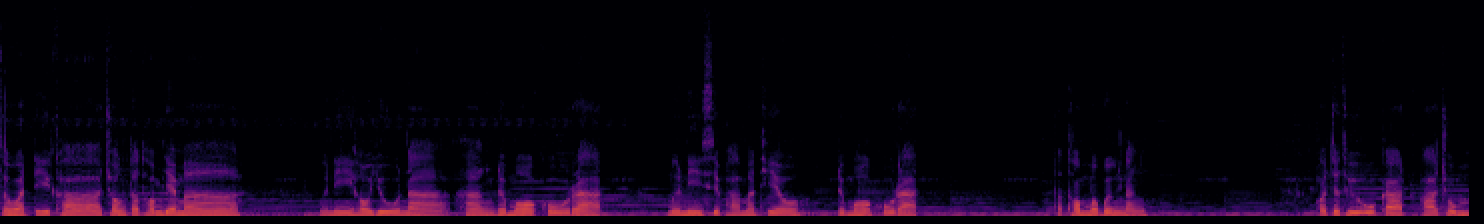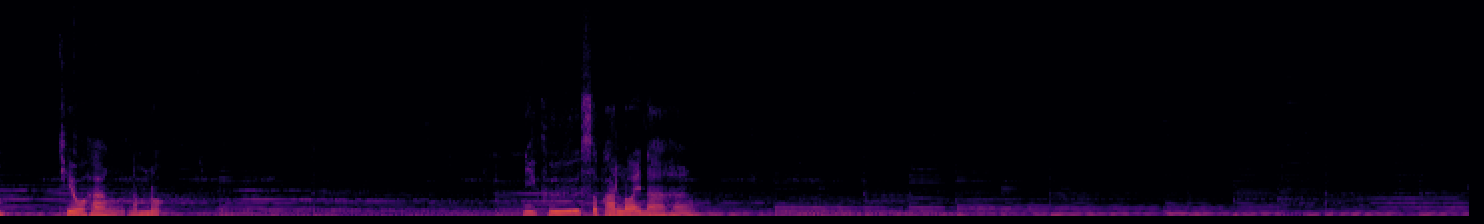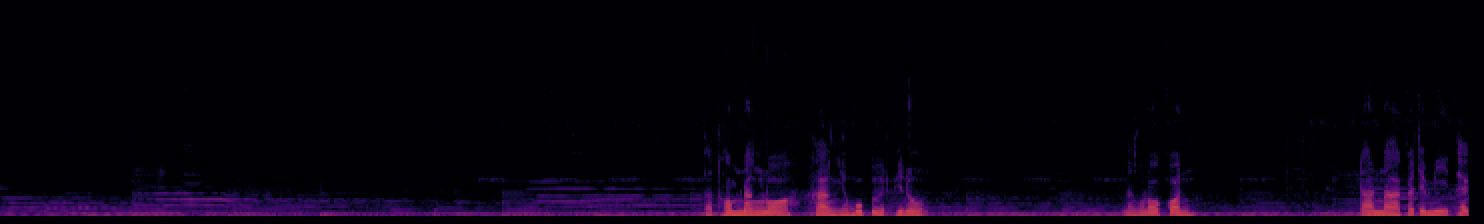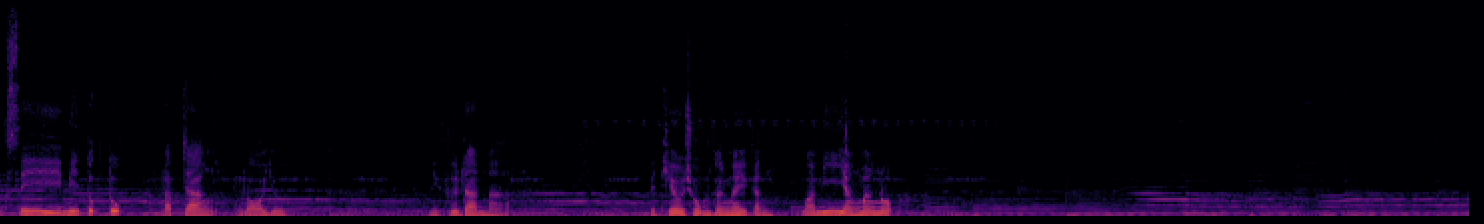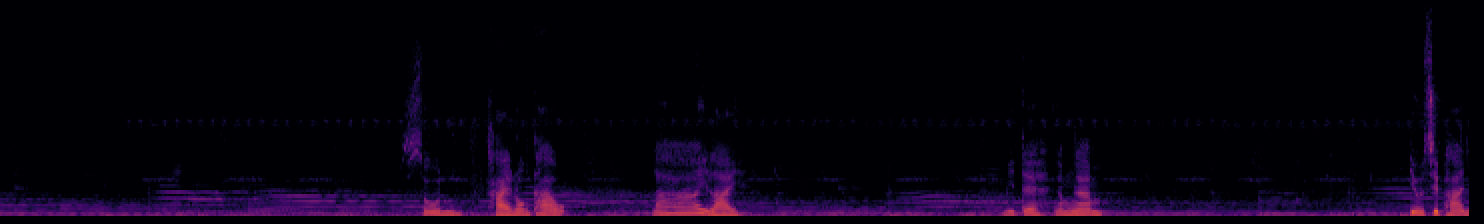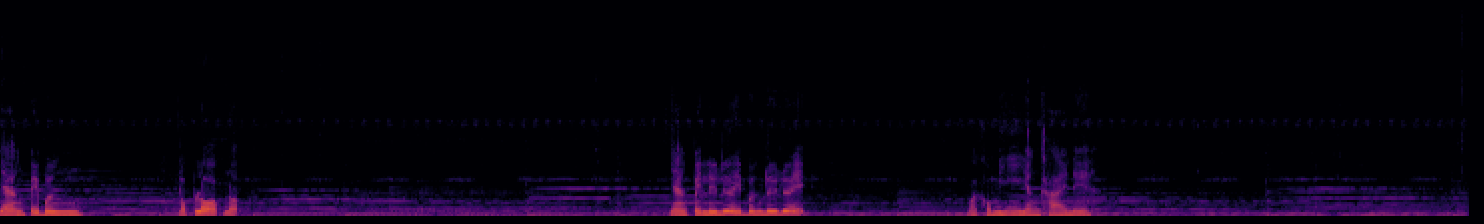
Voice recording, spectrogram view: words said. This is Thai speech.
สวัสดีค่ะ ช่องตาทอมยายมา มือนี้เฮาอยู่หน้าห้างเดอะมอลล์โคราช มือนี้สิพามาเที่ยวเดอะมอลล์โคราชตาทอมมาเบิ่งหนัง ก็จะถือโอกาสพาชมเที่ยวห้างน้ำเนาะนี่คือสะพานลอยหนาห้าง ตาทอมนั่งรอห่างยังบ่เปิดพี่น้องนั่งรอก่อน ด้านหน้าก็จะมีแท็กซี่ มีตุกตุกๆรับจ้างรออยู่ นี่คือด้านหน้า ไปเที่ยวชมข้างในกัน ว่ามีอย่างมั่งเนาะศูนย์ขายรองเท้าหลายหลาย มีแต่งามๆ เดี๋ยวสิพายางไปเบิงรอบๆเนาะย่างไปเรื่อยๆ เบิงเรื่อยๆ ว่าเขามีอย่างขายแน่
